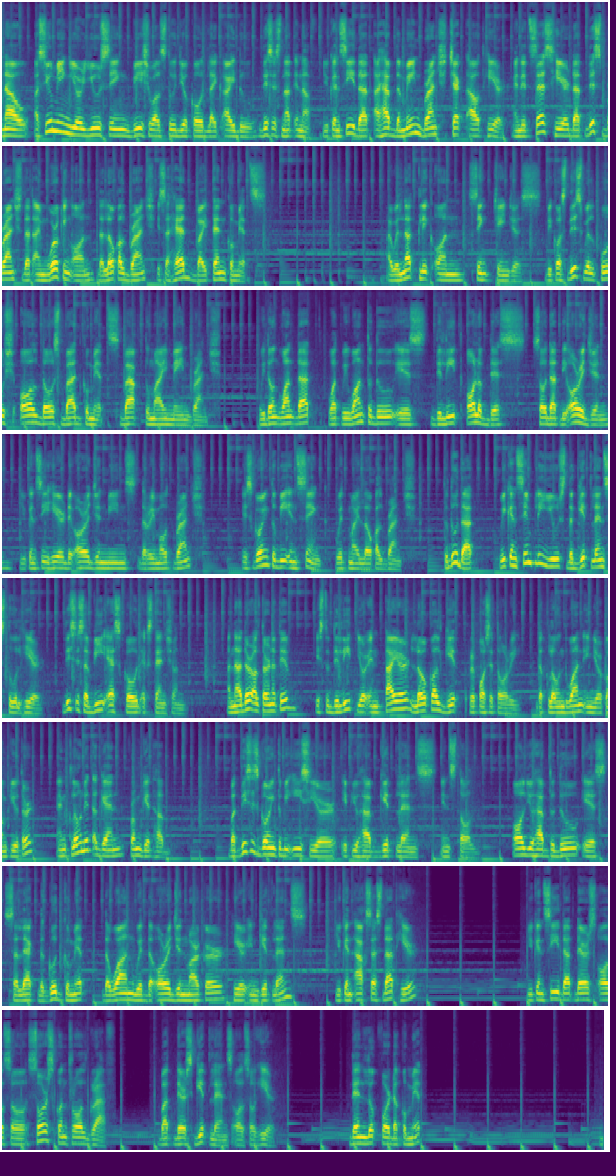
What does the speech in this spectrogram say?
Now, assuming you're using Visual Studio Code like I do, this is not enough. You can see that I have the main branch checked out here. And it says here that this branch that I'm working on, the local branch, is ahead by 10 commits. I will not click on sync changes because this will push all those bad commits back to my main branch. We don't want that. What we want to do is delete all of this so that the origin, you can see here the origin means the remote branch, is going to be in sync with my local branch. To do that, we can simply use the GitLens tool here. This is a VS Code extension. Another alternative is to delete your entire local Git repository, the cloned one in your computer, and clone it again from GitHub. But this is going to be easier if you have GitLens installed. All you have to do is select the good commit, the one with the origin marker here in GitLens. You can access that here. You can see that there's also source control graph, but there's GitLens also here. Then look for the commit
